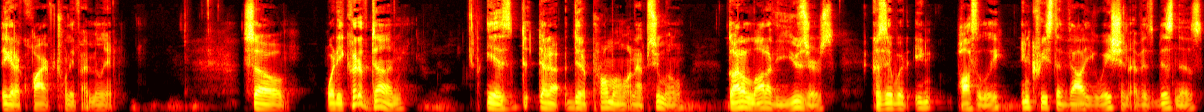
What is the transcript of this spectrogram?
they get acquired for 25 million. So what he could have done is did a, did a promo on AppSumo, got a lot of users because it would in, possibly increase the valuation of his business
